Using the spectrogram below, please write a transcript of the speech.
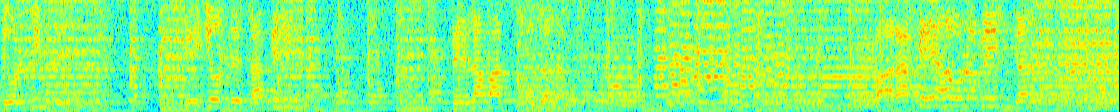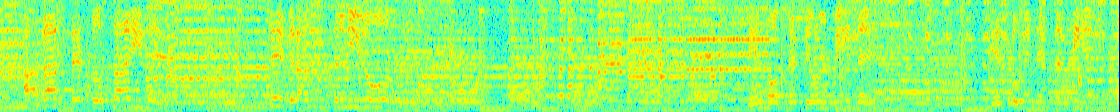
te olvide que yo te saqué de la basura para que ahora vengas a darte esos aires de gran señor. Que no se te olvide que tú en ese tiempo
